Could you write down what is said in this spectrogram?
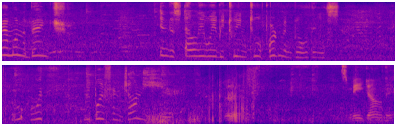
I'm on a bench in this alleyway between two apartment buildings with my boyfriend Johnny here. Uh, it's me, Johnny.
